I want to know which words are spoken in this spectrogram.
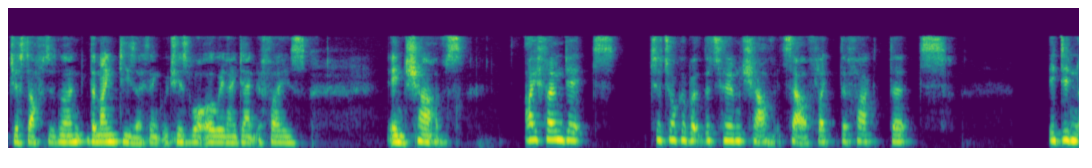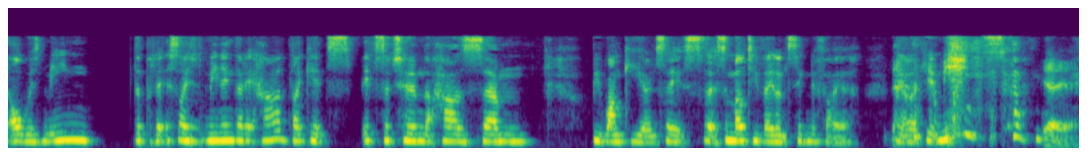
just after the, the 90s, I think, which is what Owen identifies in Chavs. I found it to talk about the term chav itself, like the fact that it didn't always mean the politicized meaning that it had. Like it's it's a term that has um, be wonky and say it's it's a multivalent signifier. You know, like it means yeah yeah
